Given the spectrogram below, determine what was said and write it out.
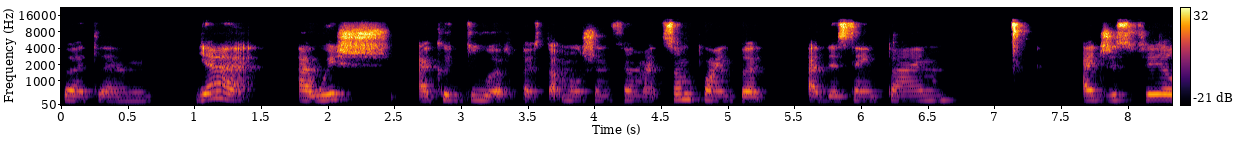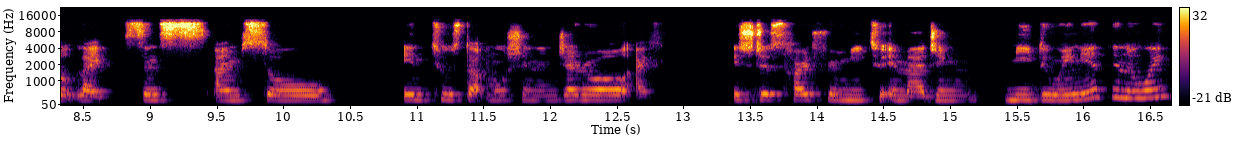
But um, yeah, I wish I could do a, a stop motion film at some point, but at the same time i just feel like since i'm so into stop motion in general i it's just hard for me to imagine me doing it in a way.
